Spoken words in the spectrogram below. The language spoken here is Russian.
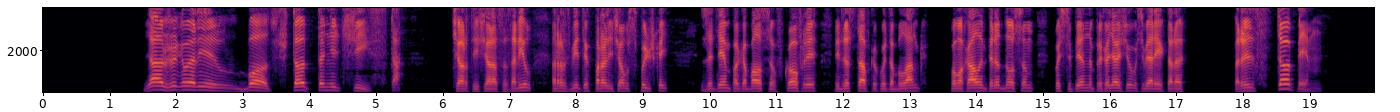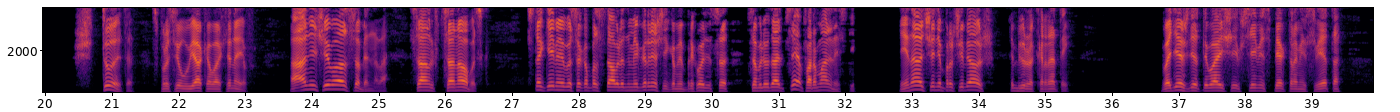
— Я же говорил, босс, что-то нечисто. Черт еще раз озарил разбитых параличом вспышкой, затем покопался в кофре и, достав какой-то бланк, помахал им перед носом постепенно приходящего в себя ректора. «Приступим!» «Что это?» — спросил у Якова Ахинеев. «А ничего особенного. Санкция на обыск. С такими высокопоставленными грешниками приходится соблюдать все формальности. Иначе не прошибешь, бюрократы». В одежде, отливающей всеми спектрами света,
